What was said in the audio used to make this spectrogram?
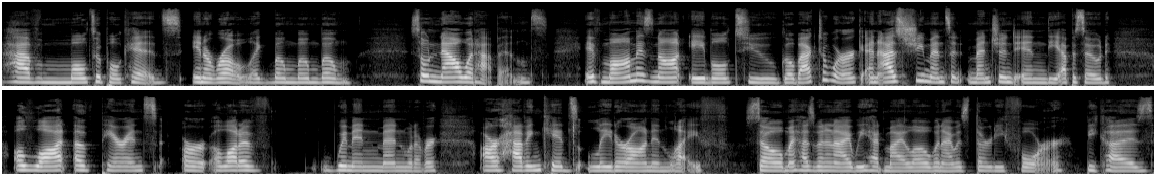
have multiple kids in a row, like boom, boom, boom. So now what happens? If mom is not able to go back to work, and as she men- mentioned in the episode, a lot of parents or a lot of women, men, whatever, are having kids later on in life. So my husband and I, we had Milo when I was 34 because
